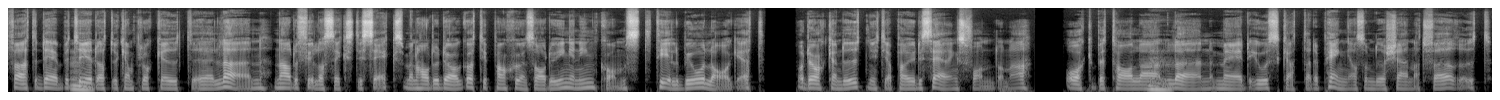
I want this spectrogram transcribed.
För att det betyder Mm. att du kan plocka ut eh, lön när du fyller 66, men har du då gått i pension så har du ingen inkomst till bolaget och då kan du utnyttja periodiseringsfonderna och betala Mm. lön med oskattade pengar som du har tjänat förut.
